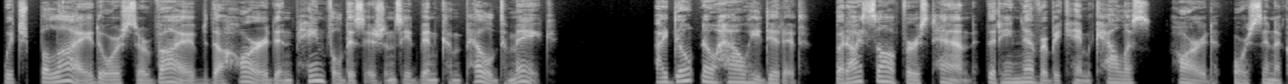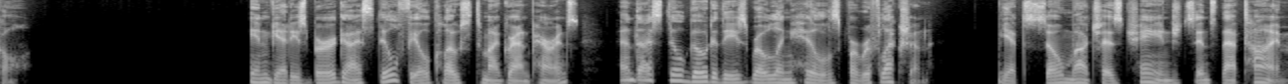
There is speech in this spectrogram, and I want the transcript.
which belied or survived the hard and painful decisions he'd been compelled to make. I don't know how he did it, but I saw firsthand that he never became callous, hard, or cynical. In Gettysburg, I still feel close to my grandparents, and I still go to these rolling hills for reflection. Yet so much has changed since that time.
